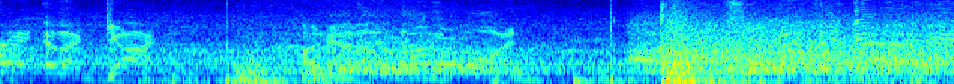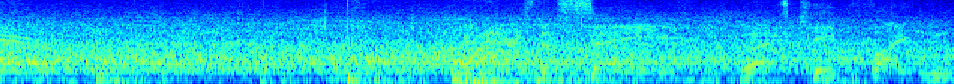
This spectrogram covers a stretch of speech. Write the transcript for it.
right to the gut. And another one. Out here. And there's the save. Let's keep fighting.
